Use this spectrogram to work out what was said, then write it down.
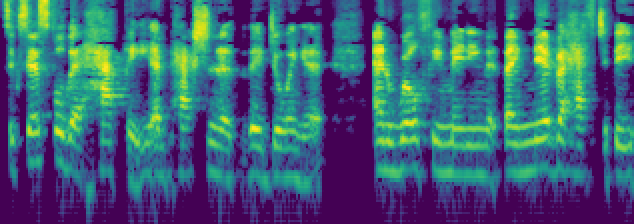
successful, they're happy and passionate that they're doing it, and wealthy, meaning that they never have to be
